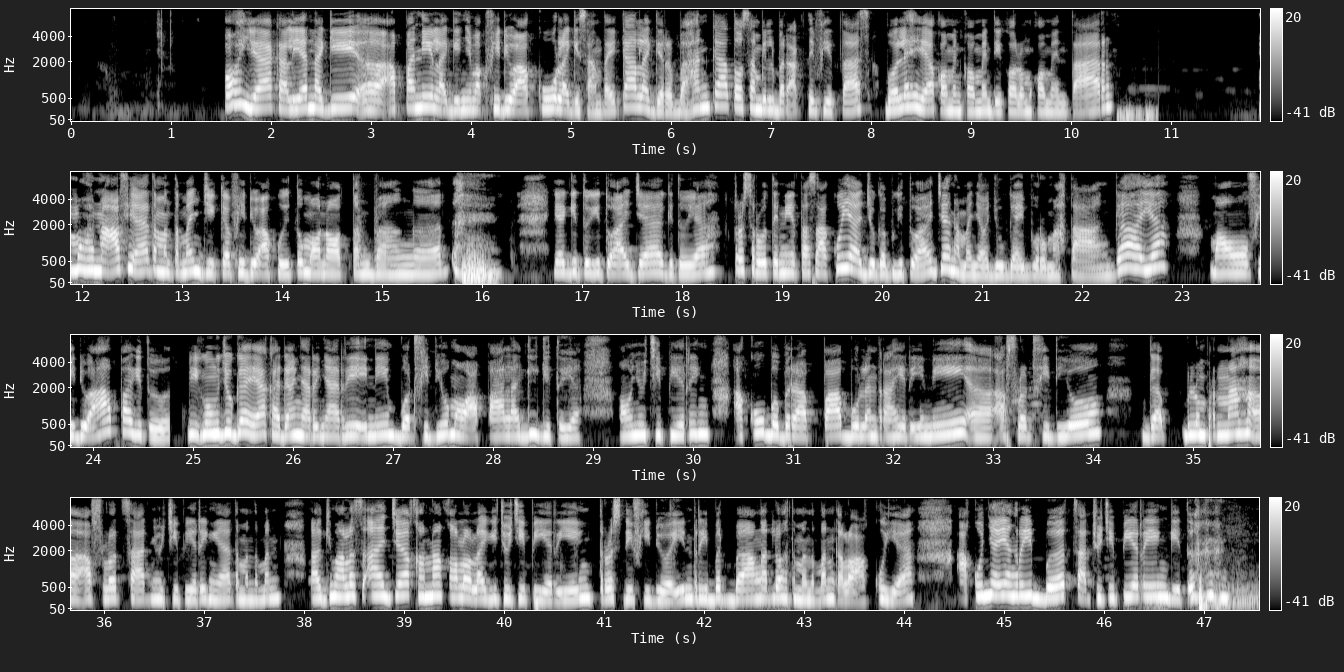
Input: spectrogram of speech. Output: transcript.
Oh ya, kalian lagi uh, apa nih? Lagi nyimak video aku, lagi santai kah, lagi rebahan kah, atau sambil beraktivitas? Boleh ya komen-komen di kolom komentar. Mohon maaf ya teman-teman jika video aku itu monoton banget. ya gitu-gitu aja gitu ya. Terus rutinitas aku ya juga begitu aja namanya juga ibu rumah tangga ya. Mau video apa gitu. Bingung juga ya kadang nyari-nyari ini buat video mau apa lagi gitu ya. Mau nyuci piring. Aku beberapa bulan terakhir ini uh, upload video. Nggak belum pernah uh, upload saat nyuci piring ya teman-teman. Lagi males aja karena kalau lagi cuci piring terus di videoin ribet banget loh teman-teman kalau aku ya. Akunya yang ribet saat cuci piring gitu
